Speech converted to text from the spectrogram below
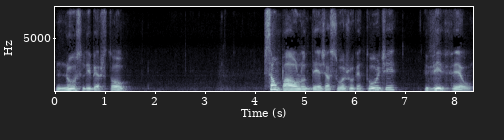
nos libertou. São Paulo, desde a sua juventude, viveu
